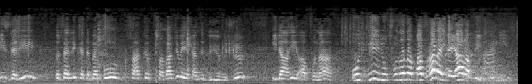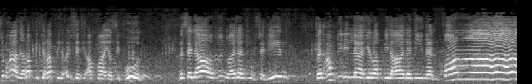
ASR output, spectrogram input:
Bizleri özellikle de merhum Sakıp Sabancı Beyefendi büyüğümüzü ilahi affına, ulvi lütfuna da mazhar eyle ya Rabbi. Sübhane Rabbike Rabbil İzzeti amma yasifun. ve selamun alel murselin velhamdülillahi rabbil alemin. El Fatiha.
